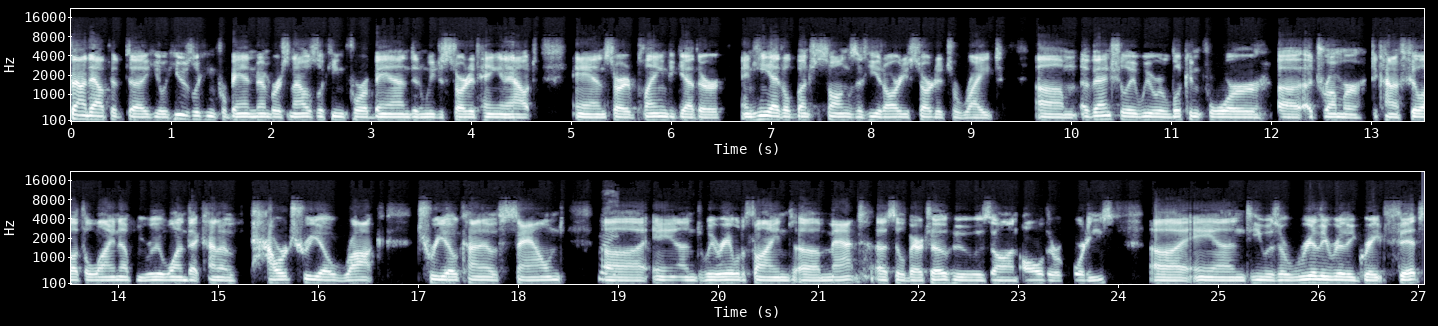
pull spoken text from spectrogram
found out that uh, you know he was looking for band members, and I was looking for a band, and we just started hanging out and started playing together. And he had a bunch of songs that he had already started to write. Um, eventually, we were looking for uh, a drummer to kind of fill out the lineup. We really wanted that kind of power trio, rock trio kind of sound. Uh, and we were able to find uh, Matt uh, Silberto, who was on all the recordings, uh, and he was a really, really great fit.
